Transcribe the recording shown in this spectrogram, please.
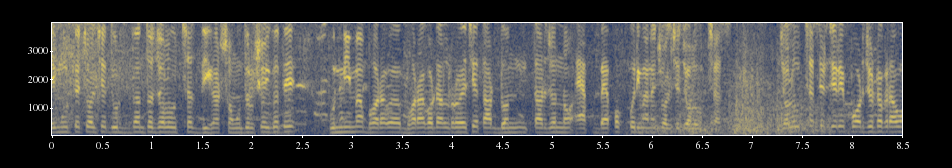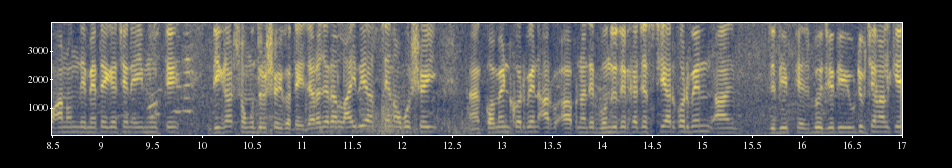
এই মুহূর্তে চলছে দুর্দান্ত জল উচ্ছ্বাস দীঘার সমুদ্র সৈকতে। পূর্ণিমা ভরা ভরা গটাল রয়েছে। তার তার জন্য এক ব্যাপক পরিমাণে চলছে জল উচ্ছ্বাস। জল উচ্ছ্বাসের জেরে পর্যটকরাও আনন্দে মেতে গেছেন এই মুহূর্তে দীঘার সমুদ্র সৈকতে। যারা যারা লাইভে আসছেন অবশ্যই কমেন্ট করবেন আর আপনাদের বন্ধুদের কাছে শেয়ার করবেন। যদি ফেসবুক যদি ইউটিউব চ্যানেলকে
